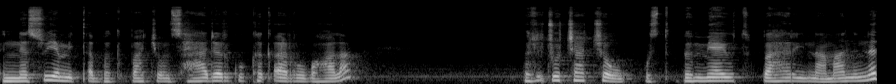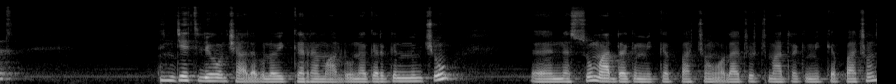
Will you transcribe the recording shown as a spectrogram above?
እነሱ የሚጠበቅባቸውን ሳያደርጉ ከቀሩ በኋላ በልጆቻቸው ውስጥ በሚያዩት ባህሪና ማንነት እንዴት ሊሆን ቻለ ብለው ይገረማሉ። ነገር ግን ምንጩ እነሱ ማድረግ የሚገባቸውን ወላጆች ማድረግ የሚገባቸውን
